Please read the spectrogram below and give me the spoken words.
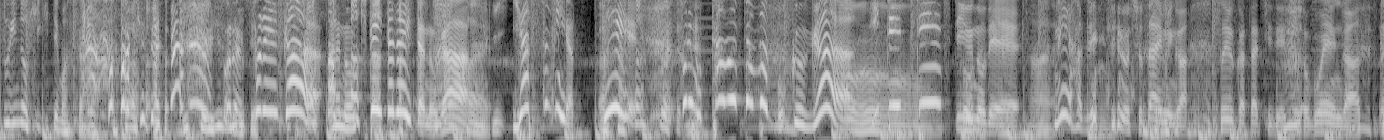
次の日来てますからびっくりしすぎてそれそれがあの来ていただいたのが、はい休みやってそれも多ま僕がいててっていうので。ね。初めての初対面がそういう形でちょっとご縁があってえ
